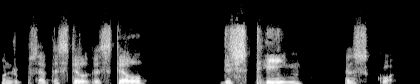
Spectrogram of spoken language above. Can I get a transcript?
hundred percent. There's still there's still this team and squad.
